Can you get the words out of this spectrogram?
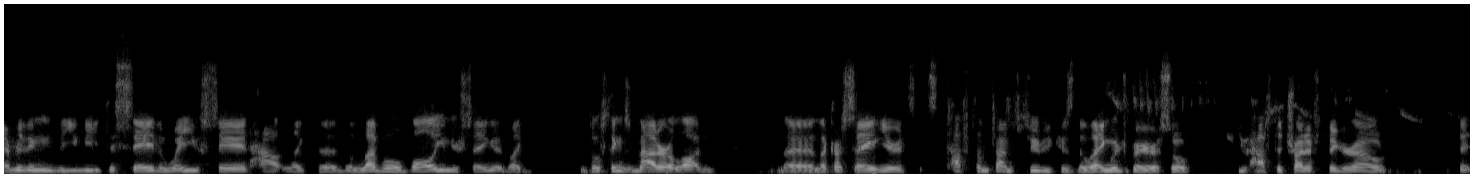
everything that you need to say, the way you say it, how like the the level of volume you're saying it, like those things matter a lot. And uh, like I was saying here, it's it's tough sometimes too because the language barrier. So you have to try to figure out that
